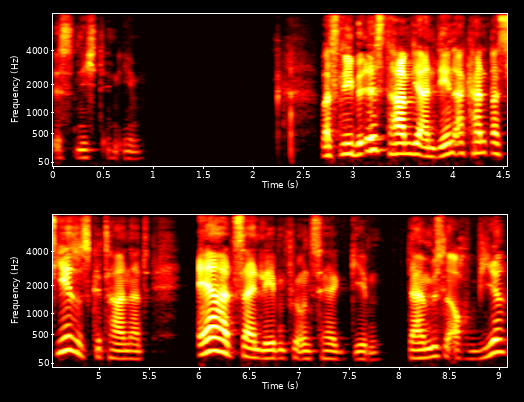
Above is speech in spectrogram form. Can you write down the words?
ist nicht in ihm. Was Liebe ist, haben wir an denen erkannt, was Jesus getan hat. Er hat sein Leben für uns hergegeben. Daher müssen auch wir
